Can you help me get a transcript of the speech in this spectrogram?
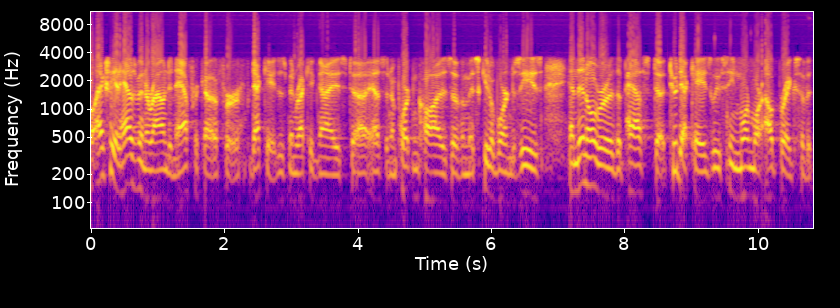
Well, actually, it has been around in Africa for decades. It's been recognized uh, as an important cause of a mosquito borne disease. And then over the past uh, two decades, we've seen more and more outbreaks of it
